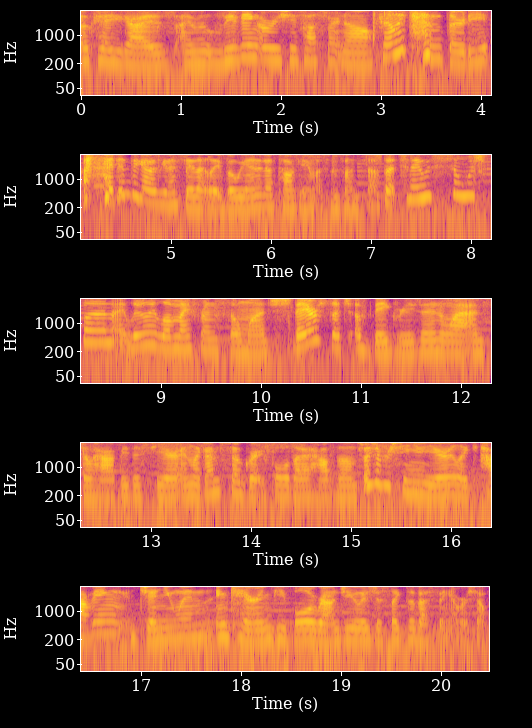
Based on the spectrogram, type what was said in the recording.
Okay, you guys, I'm leaving Arushi's house right now. Currently 10.30. I didn't think I was gonna stay that late, but we ended up talking about some fun stuff. But tonight was so much fun. I literally love my friends so much. They are such a big reason why I'm so happy this year. And like, I'm so grateful that I have them, especially for senior year. Like, having genuine and caring people around you is just like the best thing ever. So,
